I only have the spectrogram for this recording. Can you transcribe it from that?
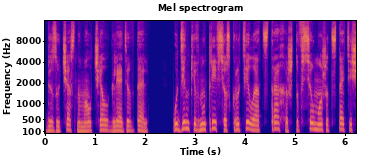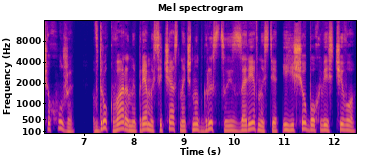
безучастно молчал, глядя вдаль. У Динки внутри все скрутило от страха, что все может стать еще хуже. Вдруг варены прямо сейчас начнут грызться из-за ревности и еще бог весь чего.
